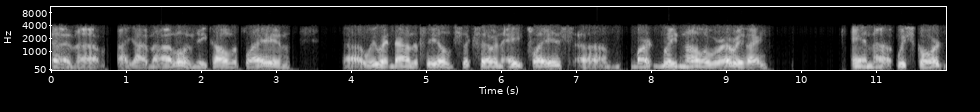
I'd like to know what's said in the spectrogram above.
And uh, I got in the huddle, and he called the play, and uh, we went down the field six, seven, eight plays. Uh, Bart bleeding all over everything, and uh, we scored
